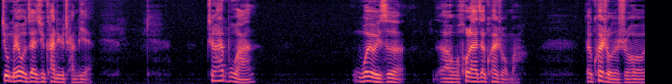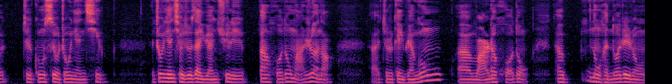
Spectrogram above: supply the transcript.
就没有再去看这个产品。这还不完，我有一次，呃，我后来在快手嘛，在快手的时候，这公司有周年庆，周年庆就是在园区里办活动嘛，热闹，啊，就是给员工呃玩的活动，他弄很多这种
